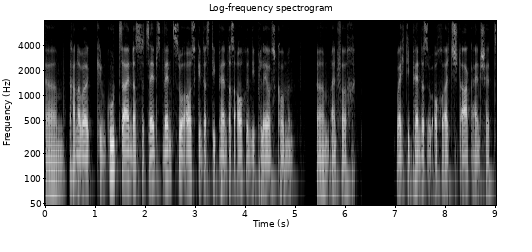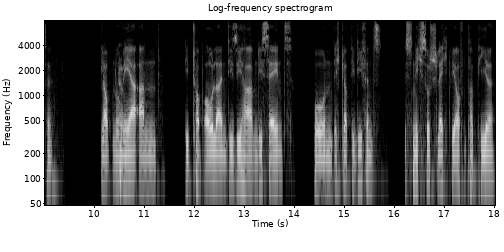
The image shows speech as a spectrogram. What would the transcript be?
Ähm, kann aber gut sein, dass selbst wenn es so ausgeht, dass die Panthers auch in die Playoffs kommen. Ähm, einfach, weil ich die Panthers auch als stark einschätze. Ich glaube nur ja. mehr an die Top-O-Line, die sie haben, die Saints. Und ich glaube, die Defense ist nicht so schlecht wie auf dem Papier.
